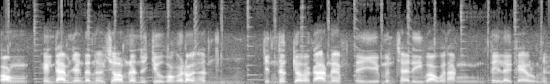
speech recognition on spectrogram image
Còn hiện tại mình nhận định hơi sớm nên nó chưa có cái đội hình chính thức cho tất cả anh em. Thì mình sẽ đi vào cái thằng tỷ lệ kèo luôn nha.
